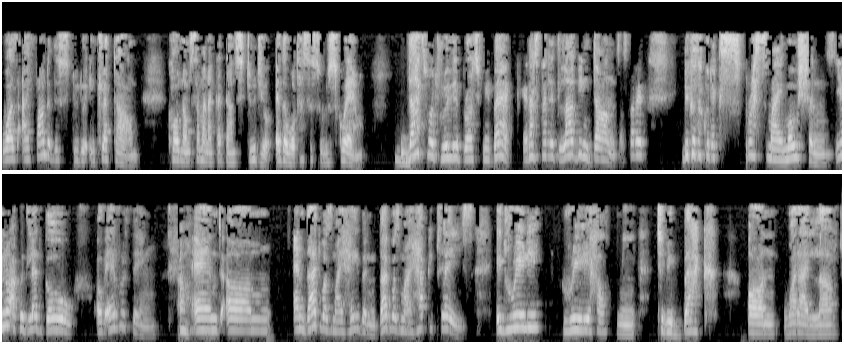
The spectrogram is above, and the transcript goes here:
was I founded this studio in Kliptown called Nomsa Manaka Dance Studio at the Walter Sisulu Square. Mm-hmm. That's what really brought me back. And I started loving dance. I started because I could express my emotions. You know, I could let go of everything. Oh. And, um, and that was my haven. That was my happy place. It really, really helped me to be back on what I loved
